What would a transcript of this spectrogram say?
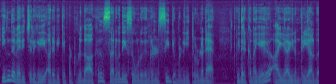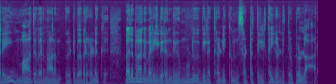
இந்த வரிச்சலுகை அறிவிக்கப்பட்டுள்ளதாக சர்வதேச ஊடகங்கள் செய்தி வெளியிட்டுள்ளன. இதற்கமைய ஐயாயிரம் ரியால் வரை மாத வருமானம் ஈட்டுபவர்களுக்கு வருமான வரியிலிருந்து முழு விலக்கு அளிக்கும் சட்டத்தில் கையெழுத்திட்டுள்ளார்.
